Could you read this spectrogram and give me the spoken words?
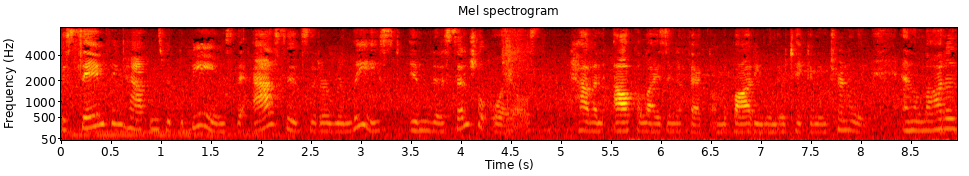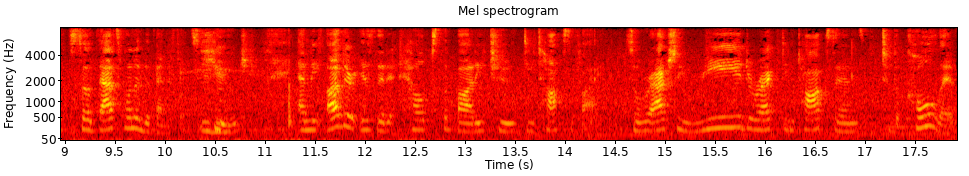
the same thing happens with the beans. The acids that are released in the essential oils have an alkalizing effect on the body when they're taken internally. And a lot of, so that's one of the benefits, mm-hmm. huge. And the other is that it helps the body to detoxify. So we're actually redirecting toxins to the colon,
